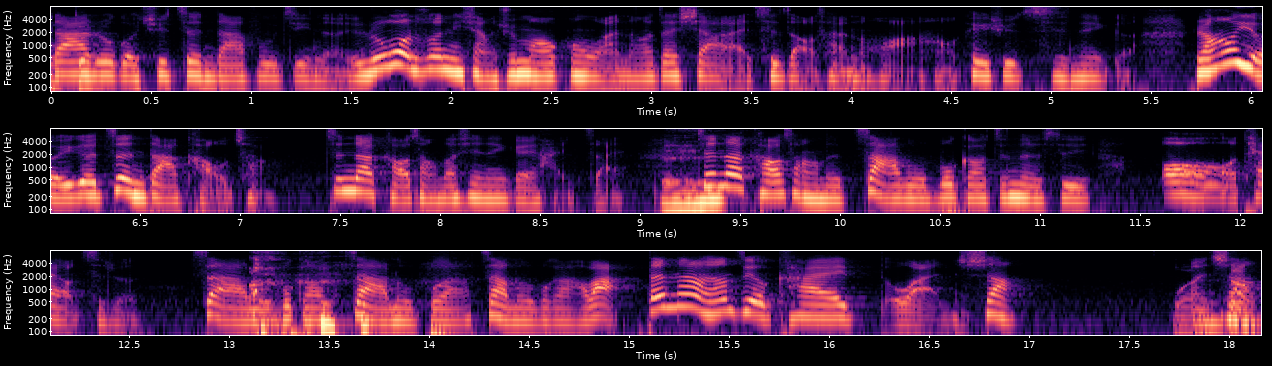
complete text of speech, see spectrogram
大家如果去正大附近呢，如果说你想去猫空玩，然后再下来吃早餐的话，哈，可以去吃那个。然后有一个正大考场，正大考场到现在应该还在。正大考场的炸萝卜糕真的是哦，太好吃了！炸萝卜糕，炸萝卜糕，炸萝卜糕，好不好？但它好像只有开晚上。晚上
